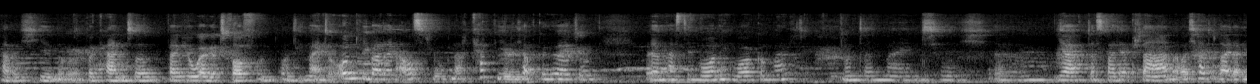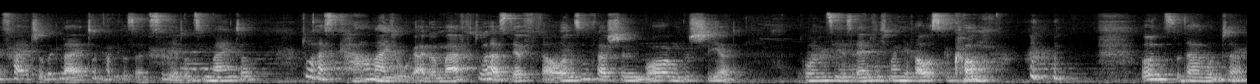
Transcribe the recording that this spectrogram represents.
habe ich hier eine Bekannte beim Yoga getroffen und die meinte, und wie war dein Ausflug nach Kapil? Ich habe gehört, du ähm, hast den Morning Walk gemacht. Und dann meinte ich, ähm, ja, das war der Plan, aber ich hatte leider die falsche Begleitung, habe das erzählt. Und sie meinte, du hast Karma-Yoga gemacht, du hast der Frau einen super schönen Morgen beschert. Und sie ist endlich mal hier rausgekommen. Und darunter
